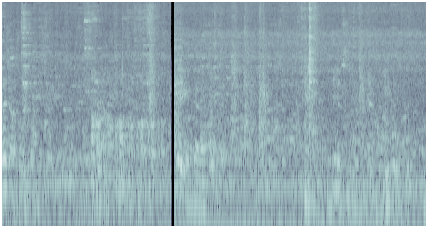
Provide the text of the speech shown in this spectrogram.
这个这个。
